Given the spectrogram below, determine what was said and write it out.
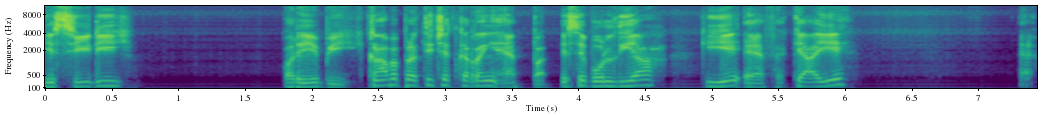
ये सी डी और ये बी कहाँ पर प्रतिचित कर रही है? ऐप पर। इसे बोल दिया कि ये एफ़ है। क्या ये? एफ़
